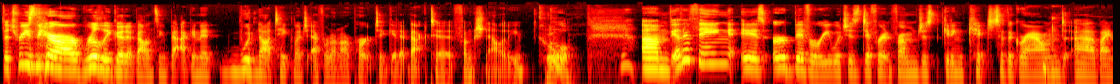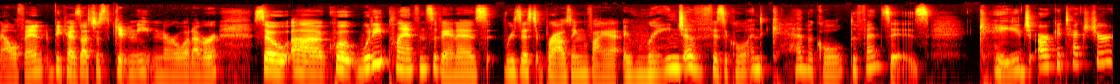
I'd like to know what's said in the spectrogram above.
the trees there are really good at bouncing back and it would not take much effort on our part to get it back to functionality. Cool. Um, the other thing is herbivory, which is different from just getting kicked to the ground uh, by an elephant because that's just getting eaten or whatever. So, uh, quote, woody plants in savannas resist browsing via a range of physical and chemical defenses. Cage architecture,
